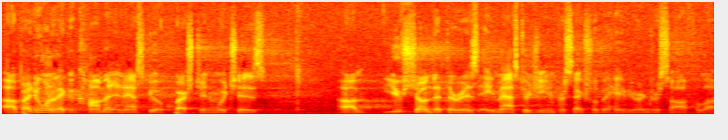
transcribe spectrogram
Uh, but I do want to make a comment and ask you a question, which is, um, you've shown that there is a master gene for sexual behavior in Drosophila,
